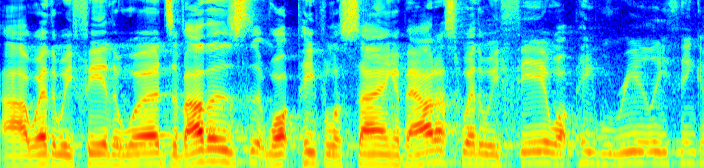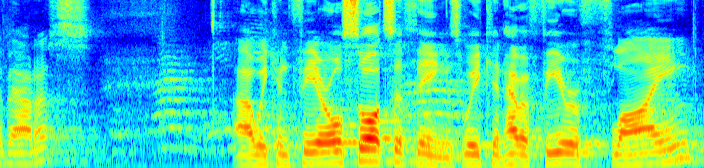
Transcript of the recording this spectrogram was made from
Uh, whether we fear the words of others, what people are saying about us, whether we fear what people really think about us. Uh, we can fear all sorts of things. We can have a fear of flying,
